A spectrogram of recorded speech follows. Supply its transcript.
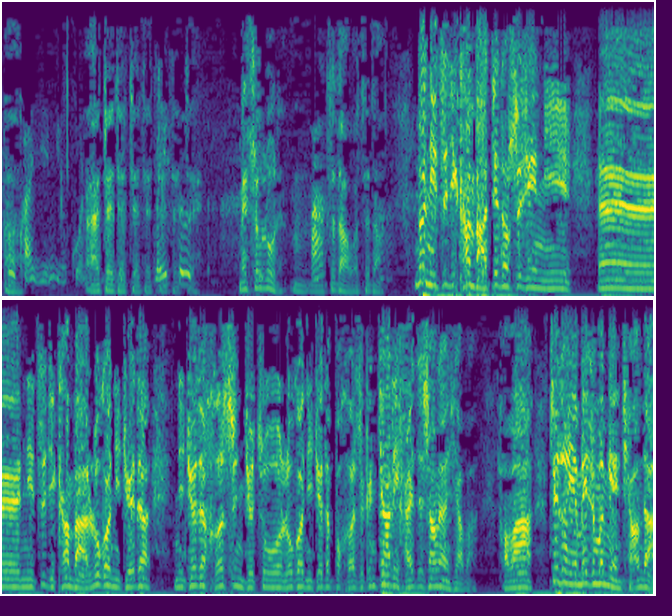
付款移民过来，啊，对对对对对没收对对，没收入的，嗯，啊我知道我知道。那你自己看吧，这种事情你呃你自己看吧。如果你觉得你觉得合适，你就租；如果你觉得不合适，跟家里孩子商量一下吧。好吧，这种也没什么勉强的。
